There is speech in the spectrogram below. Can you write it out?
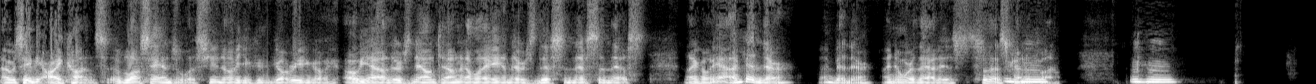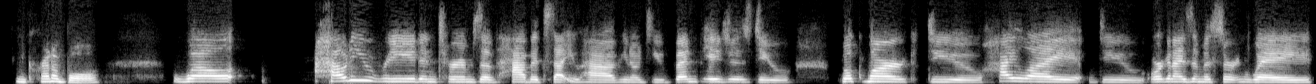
I would say the icons of Los Angeles, you know, you could go read and go, oh yeah, there's downtown LA and there's this and this and this. And I go, yeah, I've been there. I've been there. I know where that is. So that's kind mm-hmm. of fun. Mm-hmm. Incredible. Well, how do you read in terms of habits that you have? You know, do you bend pages? Do you bookmark? Do you highlight? Do you organize them a certain way?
